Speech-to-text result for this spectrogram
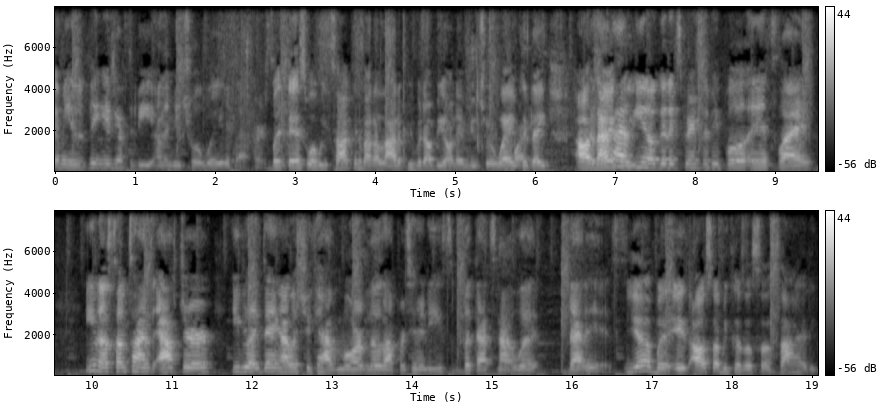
I mean, the thing is, you have to be on a mutual wave with that person. But that's what we're talking about. A lot of people don't be on that mutual wave because Right. they Because I've had you know good experience with people, and it's like, you know, sometimes after you be like, dang, I wish you could have more of those opportunities, but that's not what that is. Yeah, but it's also because of society.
